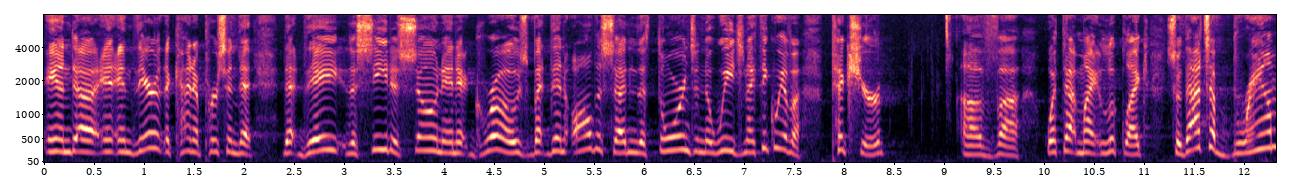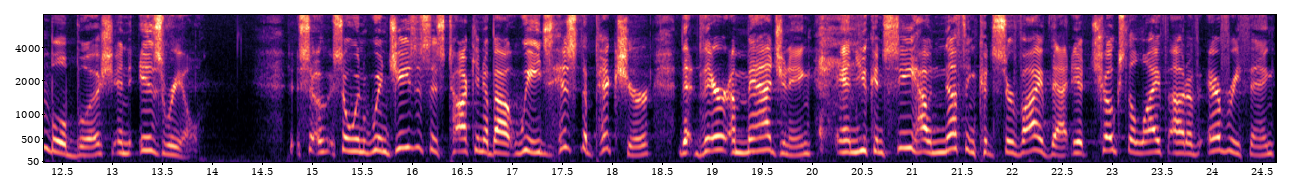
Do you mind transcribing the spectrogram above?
and, uh, and, and, they're the kind of person that, that they, the seed is sown and it grows, but then all of a sudden the thorns and the weeds, and I think we have a picture of uh, what that might look like. So that's a bramble bush in Israel. So, so when, when Jesus is talking about weeds, here's the picture that they're imagining, and you can see how nothing could survive that. It chokes the life out of everything.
